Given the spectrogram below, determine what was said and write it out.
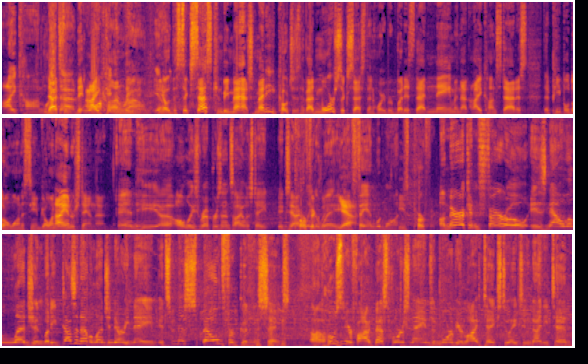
icon like that's that the walking icon around. leaving. Yeah. You know, the success can be matched. Many coaches have had more success than Hoiberg, but it's that name and that icon status that people don't want to see him go. And I understand that. And he uh, always represents Iowa State exactly Perfectly, the way yeah. a fan would want. He's perfect. American Pharoah is now a legend, but he doesn't have a legendary name. It's misspelled, for goodness sakes. Uh, who's in your five best horse names and more of your live takes? 282 9010.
